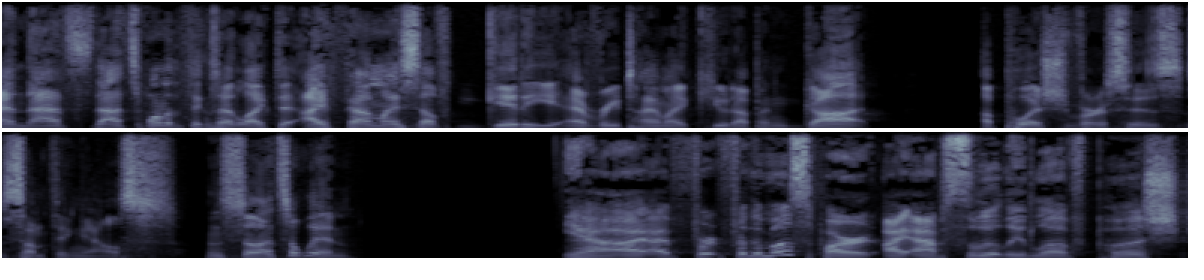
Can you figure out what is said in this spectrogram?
and that's that's one of the things I liked. It. I found myself giddy every time I queued up and got a push versus something else, and so that's a win. Yeah, I, I, for for the most part, I absolutely love push.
